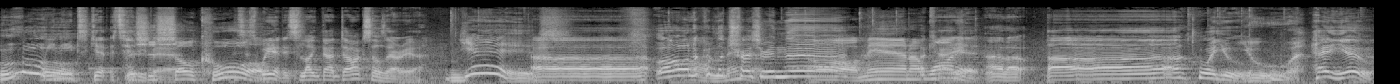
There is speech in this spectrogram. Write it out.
We need to get a teddy This bear. is so cool. This is weird. It's like that Dark Souls area. Yes. Uh, oh, look at the man. treasure in there. oh, man, I Okay, want it. Hello. Uh, who are you? You. Hey, you.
